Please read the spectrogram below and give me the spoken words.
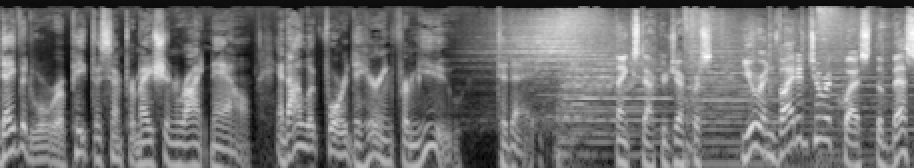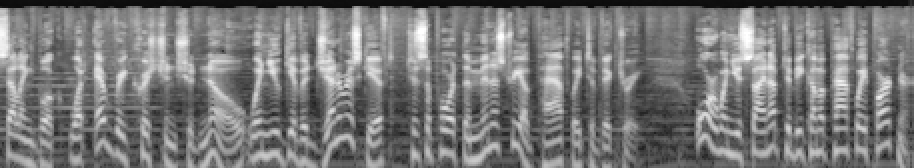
David will repeat this information right now, and I look forward to hearing from you today. Thanks, Dr. Jeffress. You're invited to request the best selling book, What Every Christian Should Know, when you give a generous gift to support the ministry of Pathway to Victory, or when you sign up to become a Pathway partner.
